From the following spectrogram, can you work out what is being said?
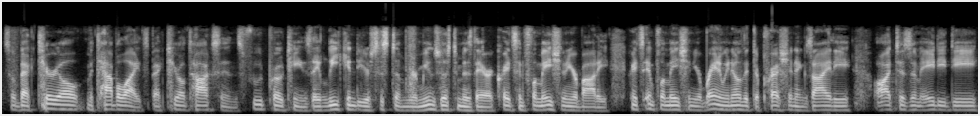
So bacterial metabolites, bacterial toxins, food proteins, they leak into your system. Your immune system is there. It creates inflammation in your body, creates inflammation in your brain. And we know that depression, anxiety, autism, ADD,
